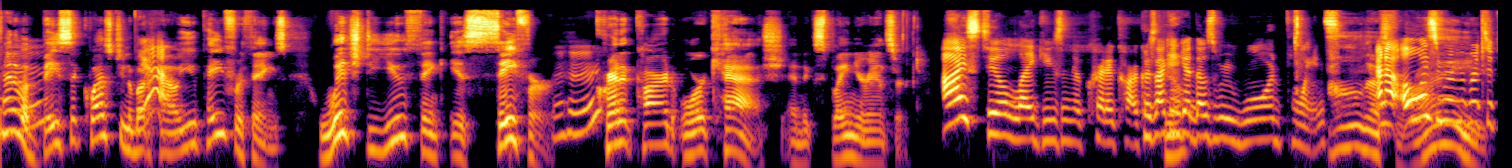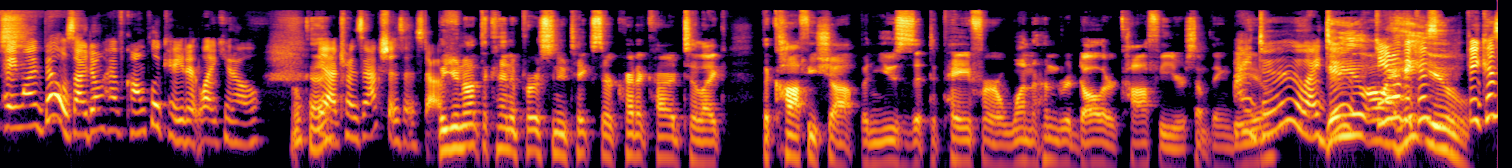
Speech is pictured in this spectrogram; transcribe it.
kind of a Mhm. basic question about Yeah. how you pay for things. Which do you think is safer, hmm credit card or cash? And explain your answer. I still like using the credit card because I can Yeah. get those reward points. Oh, that's and I always remember to pay my bills. I don't have complicated, like, you know, Okay. yeah, transactions and stuff. But you're not the kind of person who takes their credit card to like the coffee shop and uses it to pay for a one hundred dollar coffee or something. Do I do, I do. Do you? Oh, know I hate because you. because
